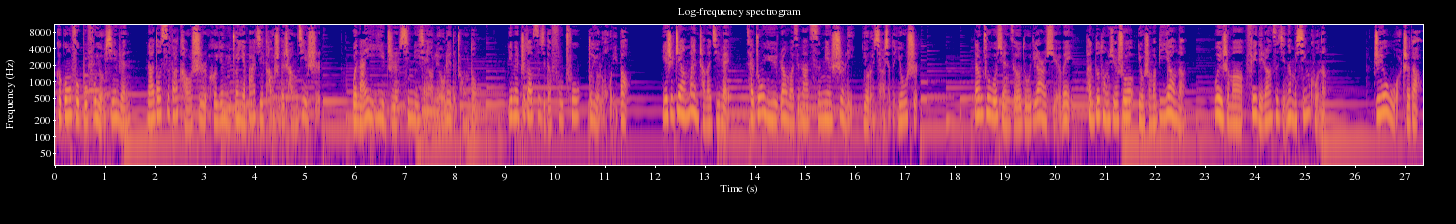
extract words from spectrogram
可功夫不负有心人，拿到司法考试和英语专业八级考试的成绩时，我难以抑制心里想要流泪的冲动，因为知道自己的付出都有了回报。也是这样漫长的积累，才终于让我在那次面试里有了小小的优势。当初我选择读第二学位，很多同学说有什么必要呢？为什么非得让自己那么辛苦呢？只有我知道，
